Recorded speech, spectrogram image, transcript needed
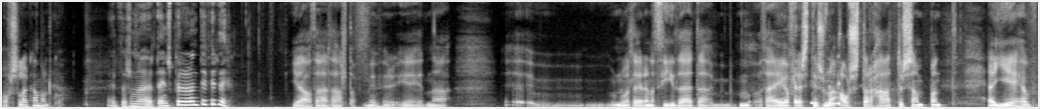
ofsalega gaman sko. Er þetta svona, er þetta inspirerandi fyrir þig? Já, það er það alltaf. Mér fyrir, ég, hérna, eh, nú ætla ég að reyna að þýða þetta. Það eiga flestir svona ástarhatur samband, eða ég hef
